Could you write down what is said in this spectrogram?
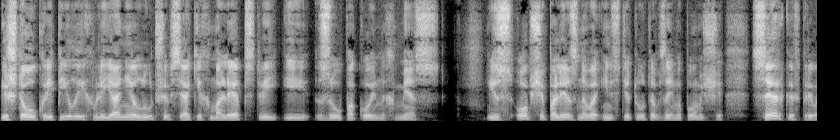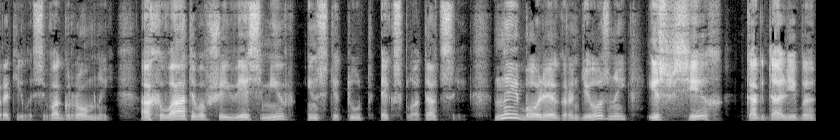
и что укрепило их влияние лучше всяких молебствий и заупокойных месс. Из общеполезного института взаимопомощи церковь превратилась в огромный, охватывавший весь мир институт эксплуатации, наиболее грандиозный из всех когда-либо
